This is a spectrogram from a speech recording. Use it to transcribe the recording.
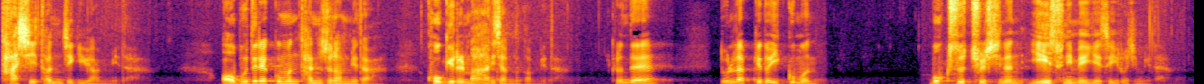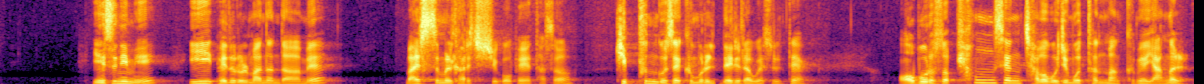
다시 던지기 위함입니다. 어부들의 꿈은 단순합니다. 고기를 많이 잡는 겁니다. 그런데 놀랍게도 이 꿈은 목수 출신은 예수님에 의해서 이루어집니다. 예수님이 이 베드로를 만난 다음에 말씀을 가르치시고 배에 타서 깊은 곳에 그물을 내리라고 했을 때 어부로서 평생 잡아보지 못한 만큼의 양을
